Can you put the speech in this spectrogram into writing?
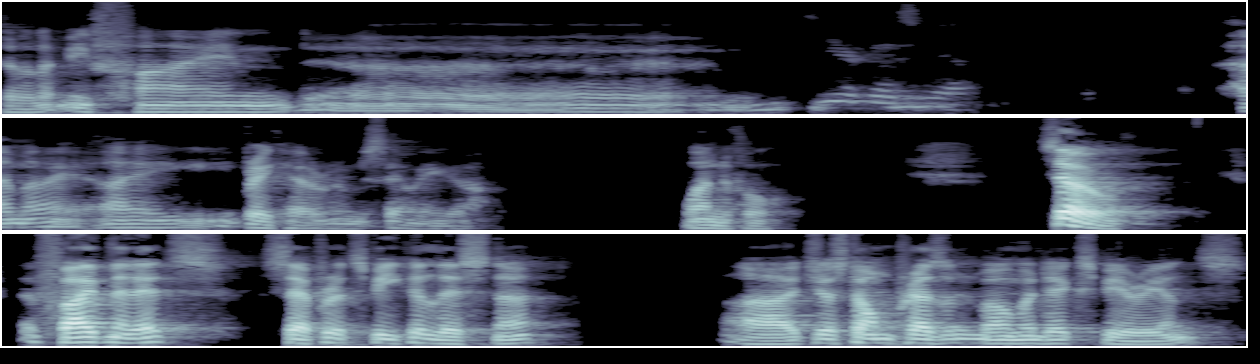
So let me find. Uh, am I? I breakout rooms. There we go. Wonderful. So, five minutes, separate speaker, listener, uh, just on present moment experience,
